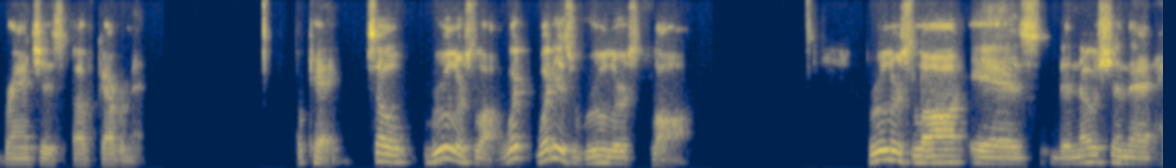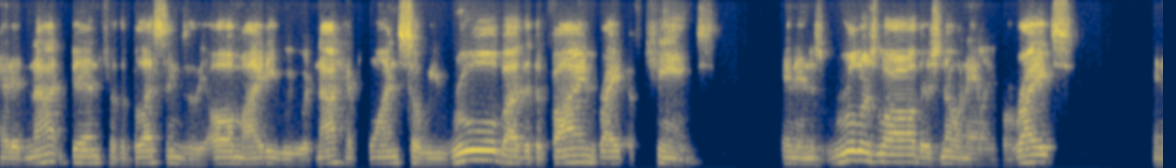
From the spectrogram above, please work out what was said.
branches of government. Okay, so ruler's law. What, what is ruler's law? Ruler's law is the notion that had it not been for the blessings of the Almighty, we would not have won. So we rule by the divine right of kings. And in ruler's law, there's no unalienable rights. And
